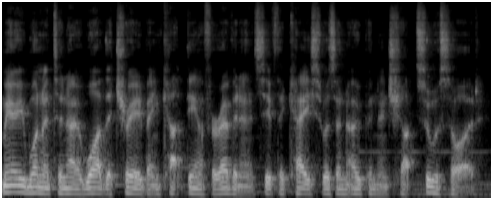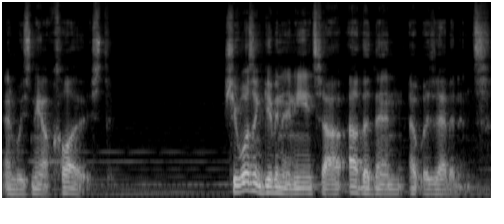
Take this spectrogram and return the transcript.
Mary wanted to know why the tree had been cut down for evidence if the case was an open and shut suicide and was now closed. She wasn't given an answer other than it was evidence.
